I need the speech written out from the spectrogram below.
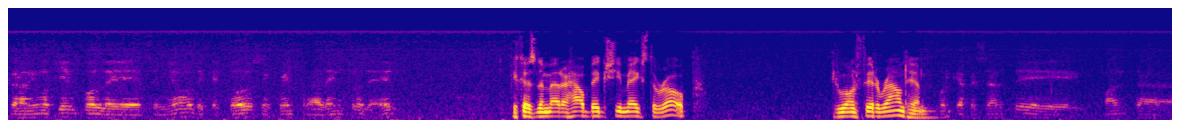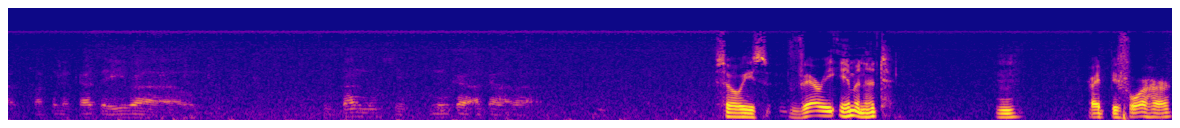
pero al mismo tiempo le enseñó de que todo se encuentra adentro de él. Because no matter how big she makes the rope, it won't fit around him. porque a pesar de cuánta, cuánto mercado iba preguntando, sí, nunca acababa. So he's very immanent, hmm, right before her,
